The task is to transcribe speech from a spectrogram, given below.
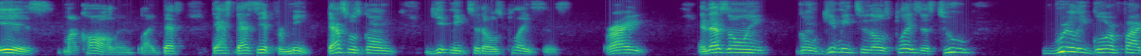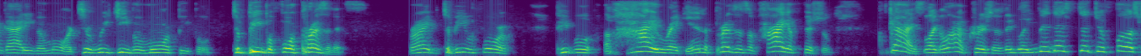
is my calling. Like that's that's that's it for me. That's what's gonna get me to those places, right? And that's only gonna get me to those places to really glorify God even more, to reach even more people, to be before presidents, right? To be before people of high ranking in the presence of high officials. Guys, like a lot of Christians, they be like, man, that's such a false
